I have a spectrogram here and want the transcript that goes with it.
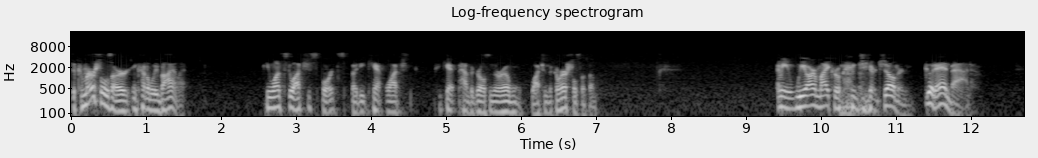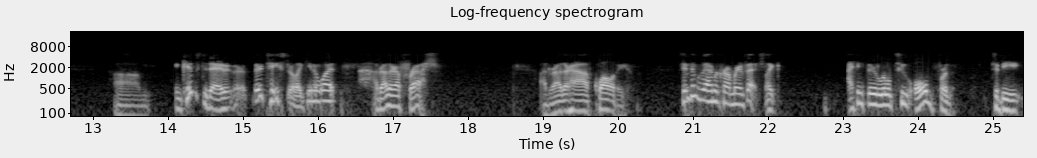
The commercials are incredibly violent. He wants to watch his sports, but he can't watch he can't have the girls in the room watching the commercials with them. I mean, we are micromanaging our children, good and bad. Um, and kids today, their, their tastes are like, you know what? I'd rather have fresh. I'd rather have quality. Same thing with Abercrombie and Fitch. Like, I think they're a little too old for to be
